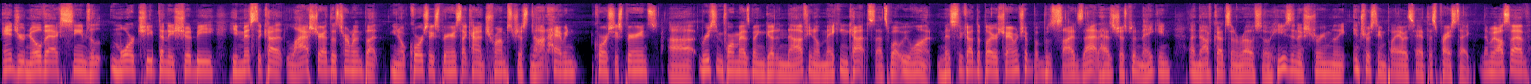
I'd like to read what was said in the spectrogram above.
Andrew Novak seems more cheap than he should be. He missed the cut last year at this tournament, but, you know, course experience that kind of trumps just not having course experience. Uh, recent form has been good enough, you know, making cuts. That's what we want. Missed the cut the Players Championship, but besides that, has just been making enough cuts in a row. So he's an extremely interesting play, I would say, at this price tag. Then we also have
